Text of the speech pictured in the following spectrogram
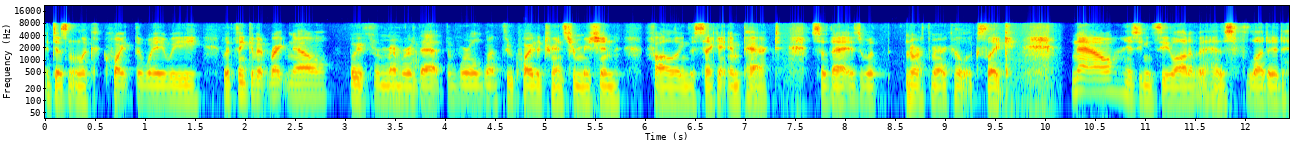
It doesn't look quite the way we would think of it right now. But we have to remember that the world went through quite a transformation following the second impact. So that is what North America looks like now. As you can see, a lot of it has flooded,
